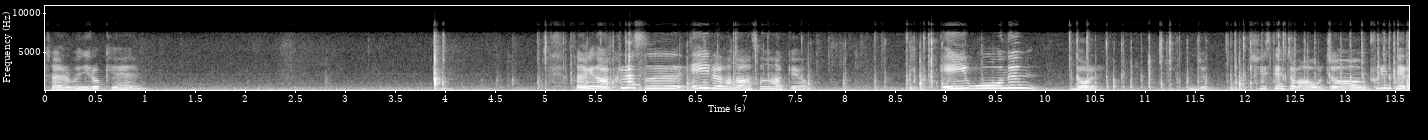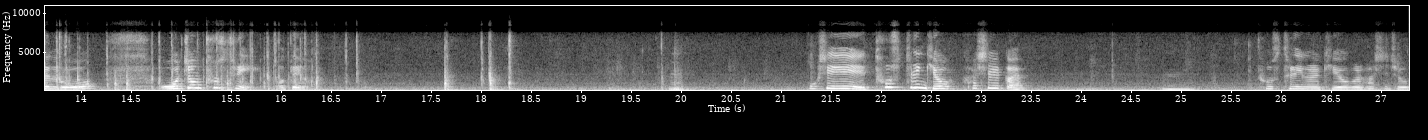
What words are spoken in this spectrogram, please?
자 여러분 이렇게 자, 여기다가 클래스 A를 하나 선언할게요. A5는 널. 그죠? 시스템.out.println으로 5.toString 어때요? 음. 혹시 toString 기억하실까요? 음, toString을 기억을 하시죠?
